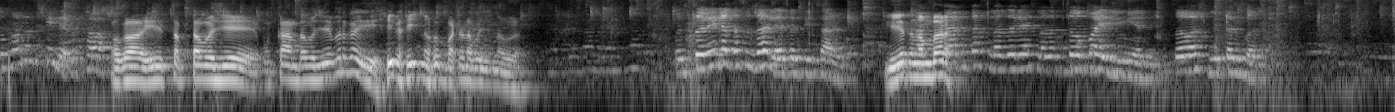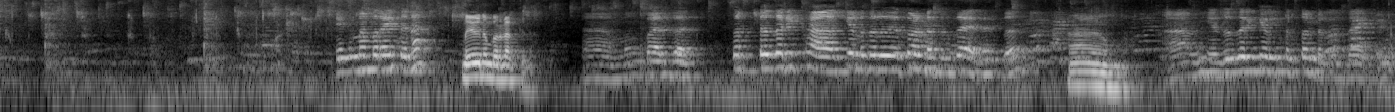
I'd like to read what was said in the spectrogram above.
तुम्हालाच केलं खावा. बघा हे चपटा भजी आहे मग कांदा भजी आहे बरं का हे. हे काही नव्हतं बटाटा भजी नव्हतं पण चवीला कसं झालं तर ती सांग एक नंबर. छान कसला जरी असला चव पाहिजे मी आधी चव असली तर बरं. एक नंबर आहे ना? एक नंबर लागतं ना. हा मग बाद झालं. चपट जरी खा केलं तर तोंडातच जायचं असतं. हां. ह्याचं जरी केलं तर तोंडातच जायचं.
